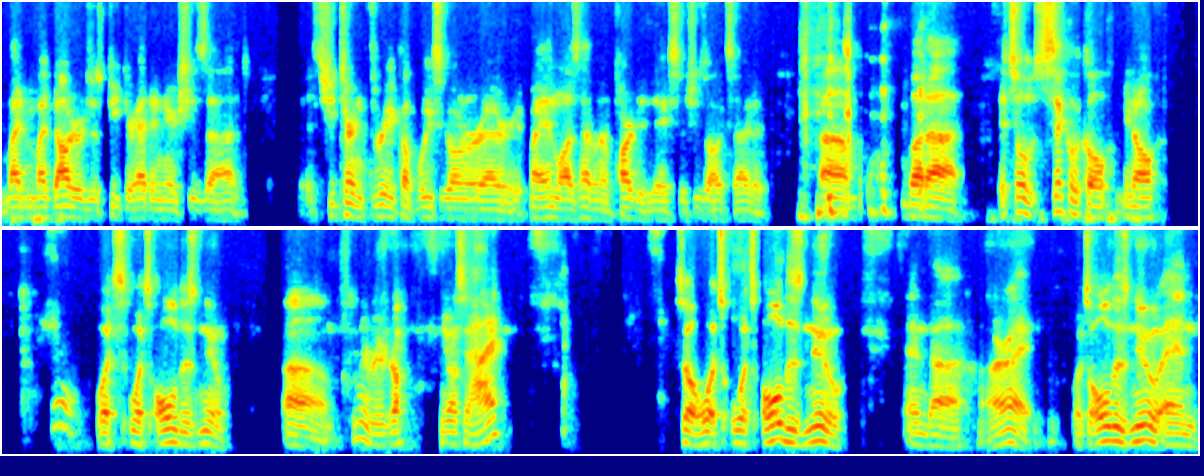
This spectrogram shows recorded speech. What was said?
my my daughter just peeked her head in here. She's uh she turned three a couple weeks ago, and we're at her, my in-laws having her party today, so she's all excited. Um, but uh, it's so cyclical, you know. What's what's old is new. Um, come here, baby girl. You want to say hi? So what's what's old is new, and uh, all right, what's old is new, and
